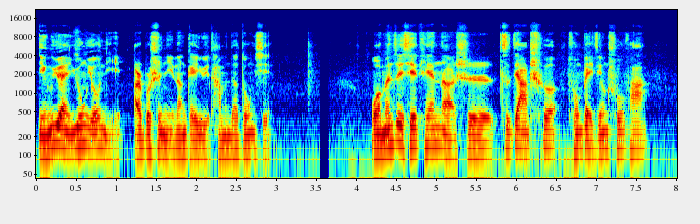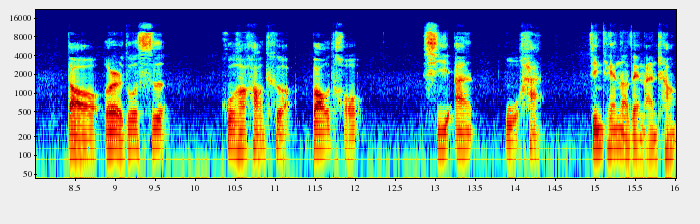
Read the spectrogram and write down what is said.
宁愿拥有你，而不是你能给予他们的东西。我们这些天呢是自驾车从北京出发，到鄂尔多斯、呼和浩特、包头、西安、武汉，今天呢在南昌。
